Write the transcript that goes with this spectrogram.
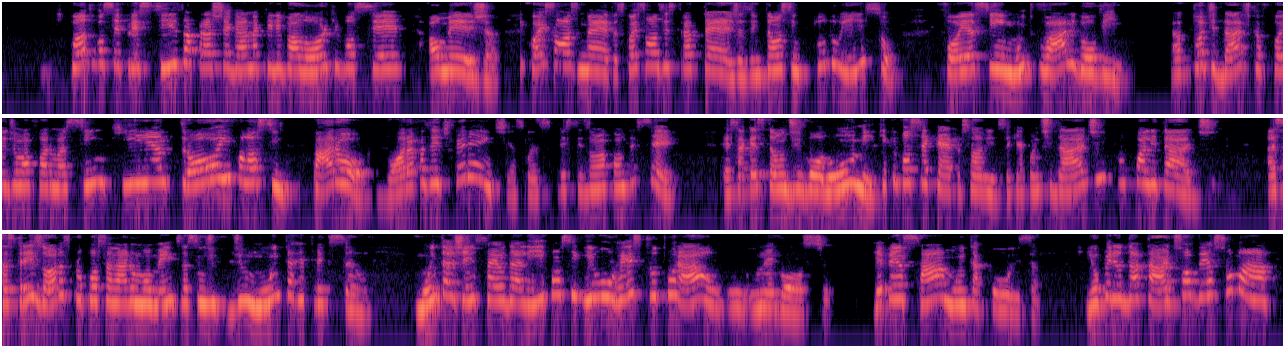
Quanto você precisa para chegar naquele valor que você almeja. E quais são as metas, quais são as estratégias. Então, assim, tudo isso foi, assim, muito válido ouvir. A tua didática foi de uma forma, assim, que entrou e falou assim, parou, bora fazer diferente. As coisas precisam acontecer. Essa questão de volume, o que, que você quer para sua vida? Você quer quantidade ou qualidade? Essas três horas proporcionaram momentos, assim, de, de muita reflexão muita gente saiu dali e conseguiu reestruturar o, o, negócio, repensar muita coisa. E o período da tarde só veio a somar.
